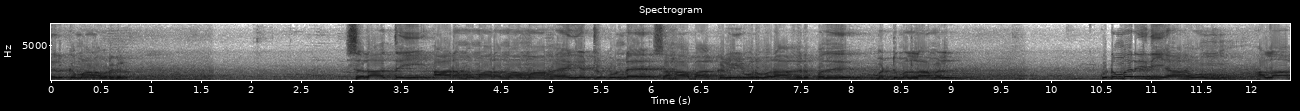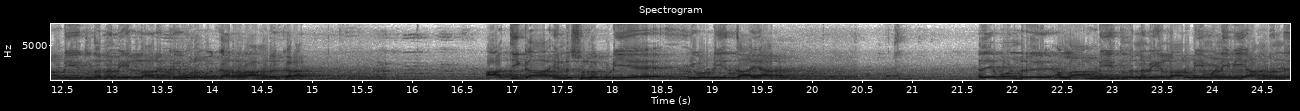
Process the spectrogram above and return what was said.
நெருக்கமானவர்கள். சலாத்தை ஆரம்பம் ஆரம்பமாக ஏற்றுக்கொண்ட சஹாபாக்களில் ஒருவராக இருப்பது மட்டுமல்லாமல் குடும்ப ரீதியாகவும் அல்லாஹுடைய துதர் நபிகல்லாருக்கு உறவுக்காரராக இருக்கிறார். ஆத்திகா என்று சொல்லக்கூடிய இவருடைய தாயார். அதே போன்று அல்லாஹுடைய தூதர் நபிகல்லாருடைய மனைவியாக இருந்த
